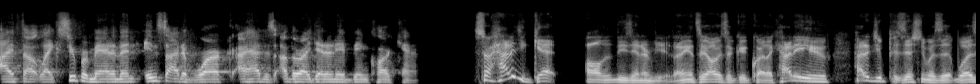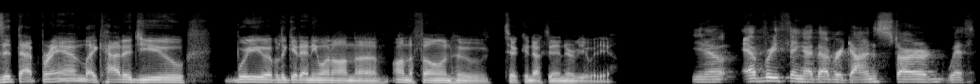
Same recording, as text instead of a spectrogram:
I felt like Superman, and then inside of work, I had this other identity of being Clark Kent. So how did you get all of these interviews? I think it's always a good question. Like, how do you how did you position? Was it was it that brand? Like, how did you were you able to get anyone on the on the phone who to conduct an interview with you? You know, everything I've ever done started with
